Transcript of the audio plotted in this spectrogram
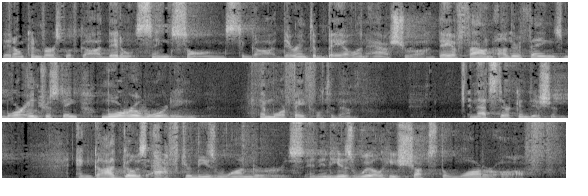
They don't converse with God. They don't sing songs to God. They're into Baal and Asherah. They have found other things more interesting, more rewarding, and more faithful to them. And that's their condition. And God goes after these wanderers, and in His will, He shuts the water off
